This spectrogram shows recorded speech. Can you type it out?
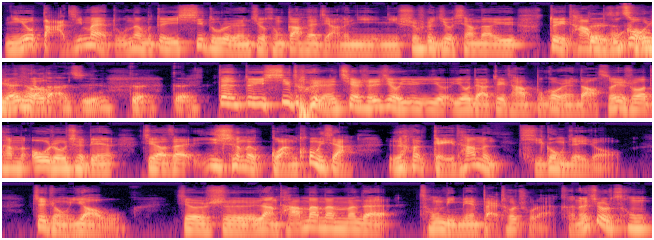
你又打击卖毒，那么对于吸毒的人，就从刚才讲的，你你是不是就相当于对他，不够从源人道？头打击。对对但对于吸毒的人，确实就有有有点对他不够人道，所以说他们欧洲这边就要在医生的管控下，让给他们提供这种这种药物，就是让他慢慢慢的从里面摆脱出来，可能就是从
